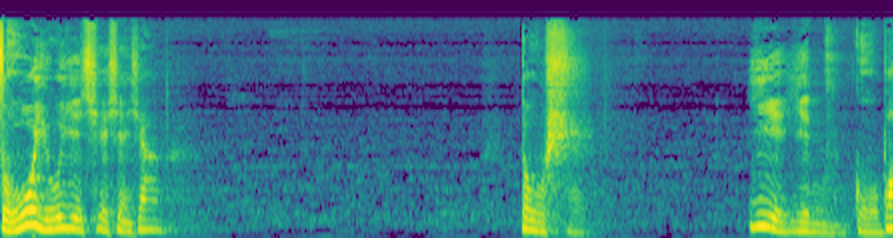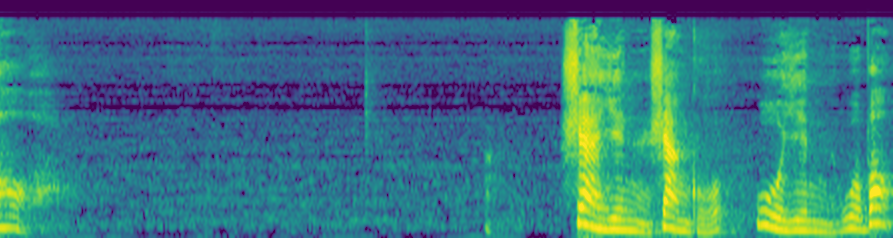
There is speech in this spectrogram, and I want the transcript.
所有一切现象都是业因果报，善因善果，恶因恶报，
